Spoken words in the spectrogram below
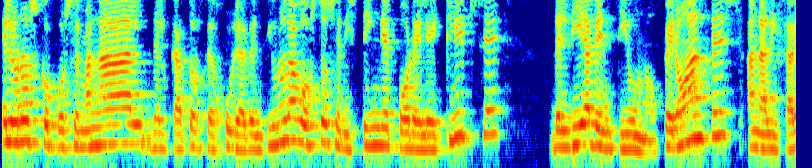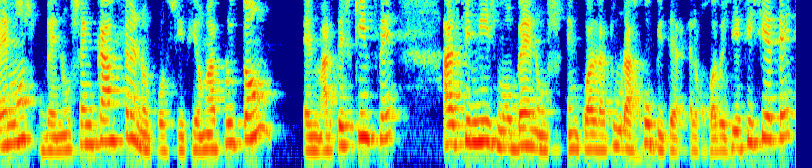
El horóscopo semanal del 14 de julio al 21 de agosto se distingue por el eclipse del día 21, pero antes analizaremos Venus en cáncer en oposición a Plutón el martes 15, Asimismo, Venus en cuadratura Júpiter el jueves 17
